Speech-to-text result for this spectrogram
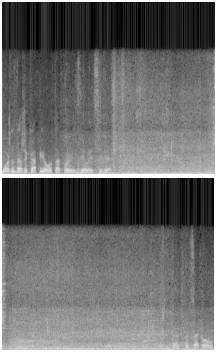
Можно даже копье вот такое сделать себе. Так что всякого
